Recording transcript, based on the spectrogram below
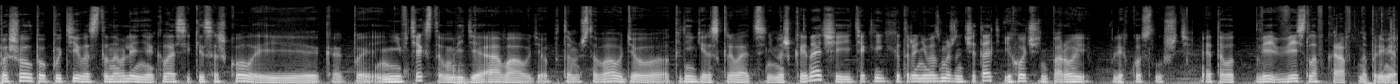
пошел по пути восстановления классики со школы и как бы не в текстовом виде, а в аудио, потому что в аудио книги раскрываются немножко иначе, и те книги, которые невозможно читать, их очень порой легко слушать. Это вот весь Лавкрафт, например.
